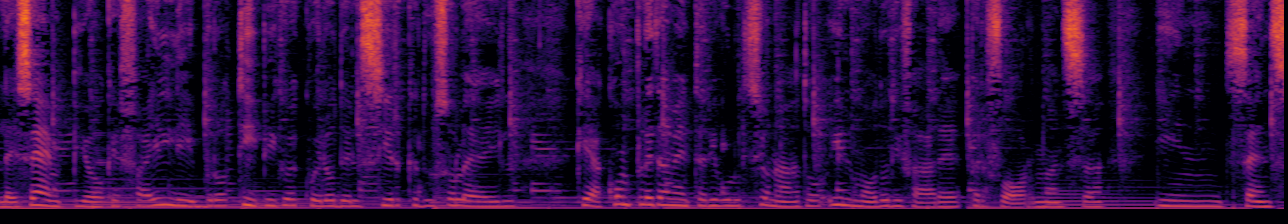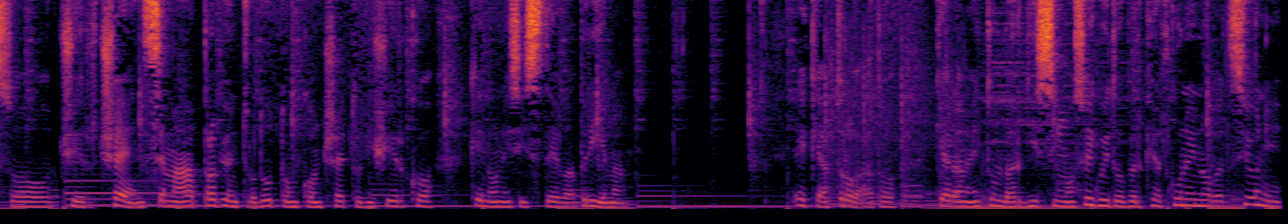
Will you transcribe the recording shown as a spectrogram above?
L'esempio che fa il libro tipico è quello del Cirque du Soleil, che ha completamente rivoluzionato il modo di fare performance in senso circense, ma ha proprio introdotto un concetto di circo che non esisteva prima e che ha trovato chiaramente un larghissimo seguito perché alcune innovazioni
